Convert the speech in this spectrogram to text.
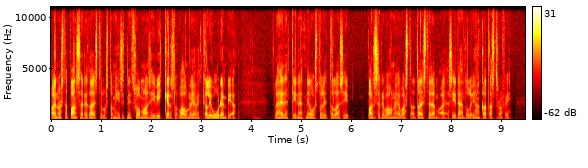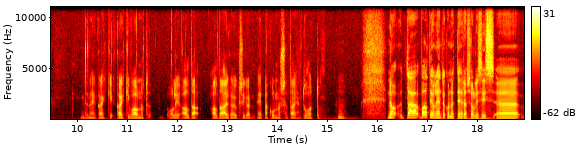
ainoasta panssaritaistelusta, mihin sitten niitä suomalaisia Vickers-vaunuja, mitkä oli uudempia, lähetettiin näitä neuvostoliittolaisia panssarivaunuja vastaan taistelemaan, ja siitähän tuli ihan katastrofi. Ja ne kaikki, kaikki vaunut oli alta, alta aikayksikön epäkunnossa tai tuhottu. Hmm. No tämä valtion lentokonetehdas oli siis äh,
